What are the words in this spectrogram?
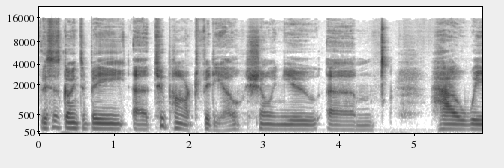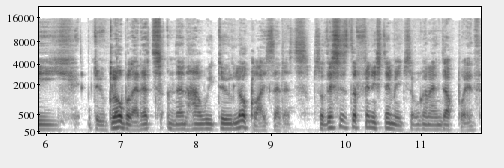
This is going to be a two-part video showing you um, how we do global edits and then how we do localized edits. So this is the finished image that we're going to end up with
